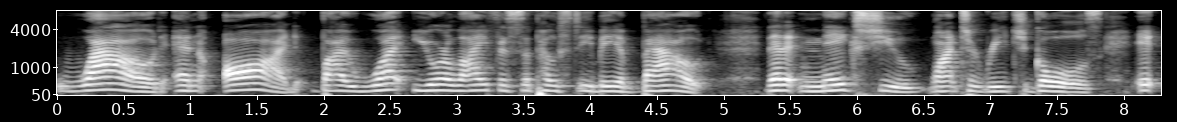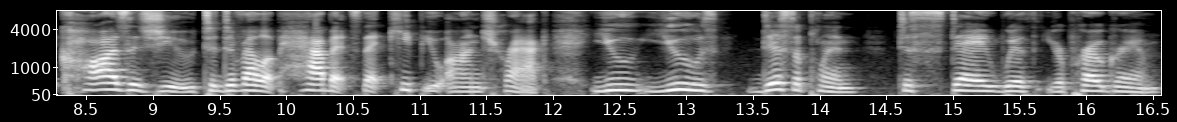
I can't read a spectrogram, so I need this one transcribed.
wowed and awed by what your life is supposed to be about that it makes you want to reach goals. It causes you to develop habits that keep you on track. You use discipline to stay with your program.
